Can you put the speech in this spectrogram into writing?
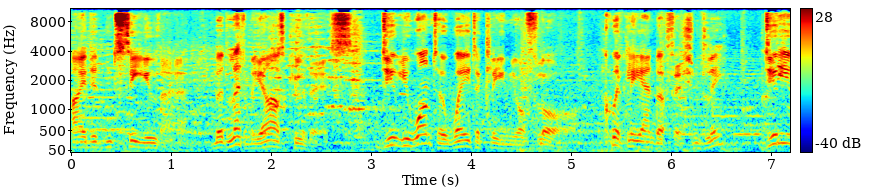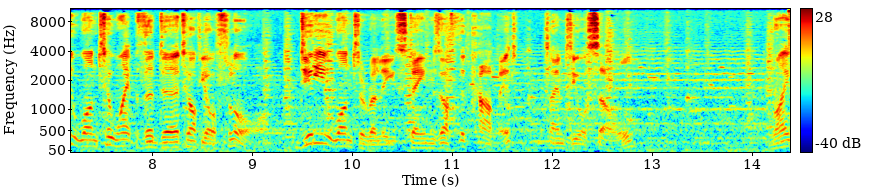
I didn't see you there, but let me ask you this. Do you want a way to clean your floor, quickly and efficiently? Do you want to wipe the dirt off your floor? Do you want to release stains off the carpet, cleanse your soul? Right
